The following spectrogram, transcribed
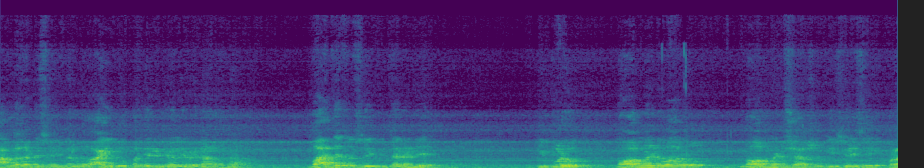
ఆర్లగడ్డ స్టేషన్లో ఐదు పది రెండు వేల ఇరవై నాలుగున బాధ్యతలు స్వీకరించారండి. ఇప్పుడు గవర్నమెంట్ వారు గవర్నమెంట్ షాప్స్ తీసివేసి ప్ర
